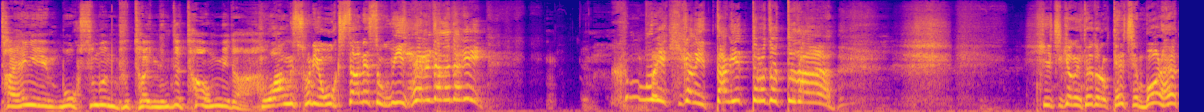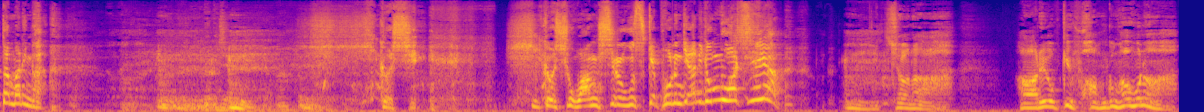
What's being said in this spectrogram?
다행히 목숨은 붙어 있는 듯하옵니다. 왕손이 옥산에서 위해를 당하다니! 흥부의 기강이 땅에 떨어졌도다! 이 지경이 되도록 대체 뭘 하였단 말인가? 이것이, 이것이 왕실을 우습게 보는 게 아니고 무엇이냐? 전하, 아래옵기 황궁하오나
